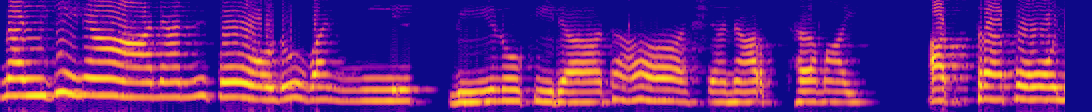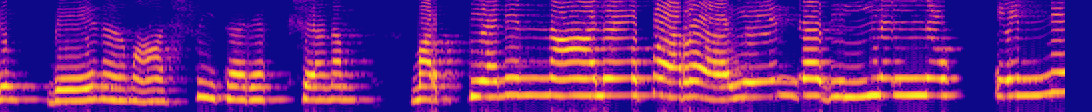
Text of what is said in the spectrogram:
നൽകിനാനൻ വീണു കിരാതാശനാർത്ഥമായി. അത്ര പോലും വേണമാശ്രിത രക്ഷണം മർത്യനെന്നാലോ പറയേണ്ടതില്ലല്ലോ. എന്നെ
